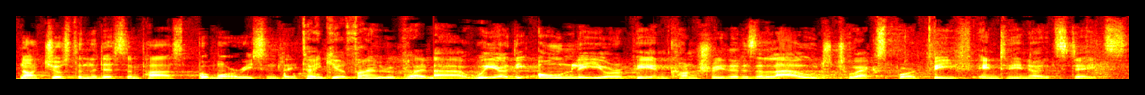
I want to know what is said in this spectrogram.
not just in the distant past, but more recently. Thank you. Final reply. Uh, we are the only European country that is allowed to export beef into the United States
